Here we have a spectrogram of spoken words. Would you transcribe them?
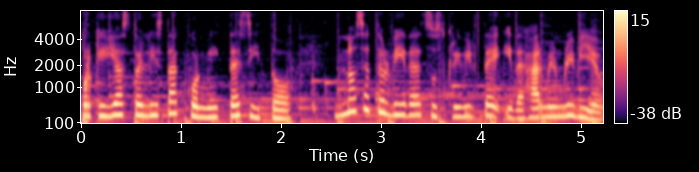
porque ya estoy lista con mi tecito. No se te olvide suscribirte y dejarme un review.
